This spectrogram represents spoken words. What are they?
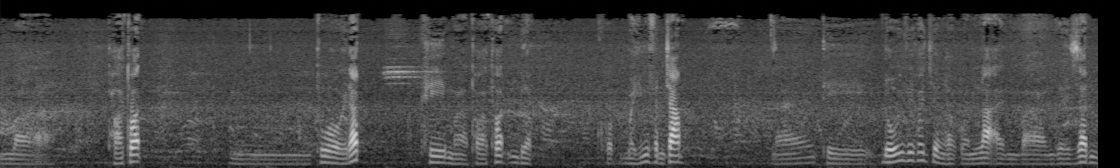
mà thỏa thuận thu hồi đất khi mà thỏa thuận được khoảng 70% Đấy, thì đối với các trường hợp còn lại và người dân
